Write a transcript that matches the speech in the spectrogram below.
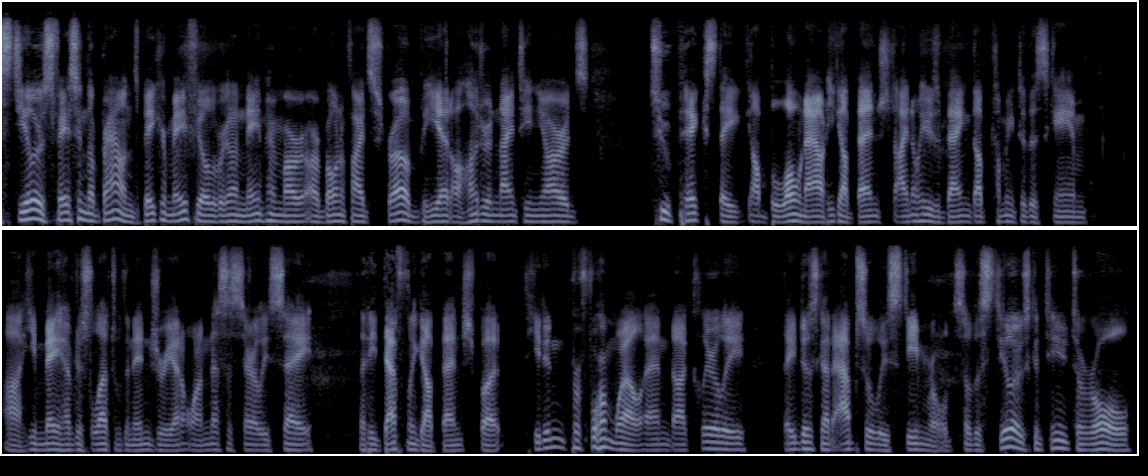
the Steelers facing the Browns. Baker Mayfield, we're going to name him our, our bona fide scrub. He had 119 yards, two picks. They got blown out. He got benched. I know he was banged up coming to this game. Uh, he may have just left with an injury. I don't want to necessarily say that he definitely got benched, but he didn't perform well. And uh, clearly, they just got absolutely steamrolled. So the Steelers continue to roll,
